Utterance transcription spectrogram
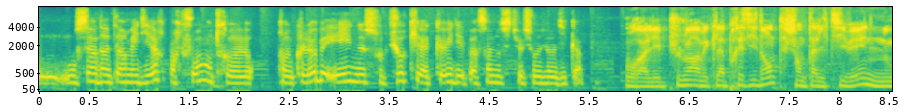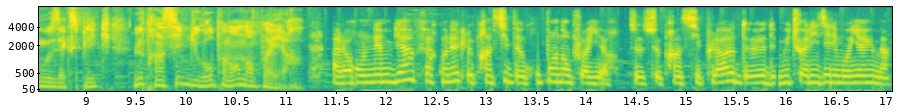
On sert d'intermédiaire parfois entre un club et une structure qui accueille des personnes en situation de handicap. Pour aller plus loin avec la présidente, Chantal Tivet nous explique le principe du groupement d'employeurs. Alors on aime bien faire connaître le principe d'un groupement d'employeurs, ce, principe-là de, mutualiser les moyens humains.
